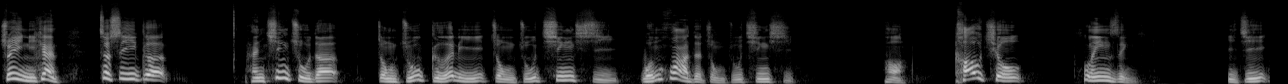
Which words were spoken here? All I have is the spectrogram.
所以你看，这是一个很清楚的种族隔离、种族清洗、文化的种族清洗，哈，cultural cleansing，以及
